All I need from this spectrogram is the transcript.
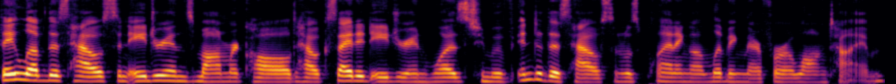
They loved this house, and Adriane's mom recalled how excited Adriane was to move into this house and was planning on living there for a long time.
